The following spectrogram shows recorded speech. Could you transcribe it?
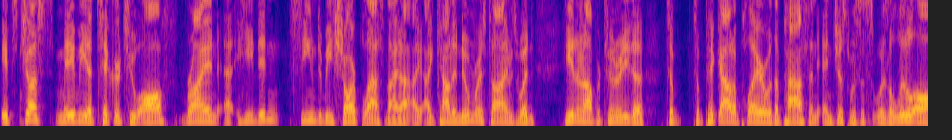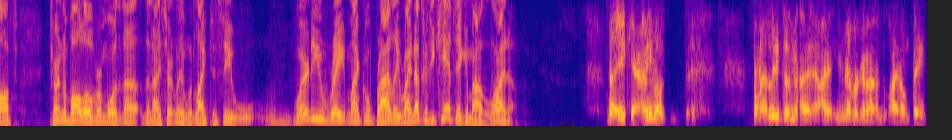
it's just maybe a tick or two off. Brian, uh, he didn't seem to be sharp last night. I, I, I counted numerous times when he had an opportunity to to to pick out a player with a pass and, and just was a, was a little off. Turn the ball over more than I, than I certainly would like to see. Where do you rate Michael Bradley right now? Because you can't take him out of the lineup. No, you can't. I mean, look, Bradley's an, I, I, never to, I don't think,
